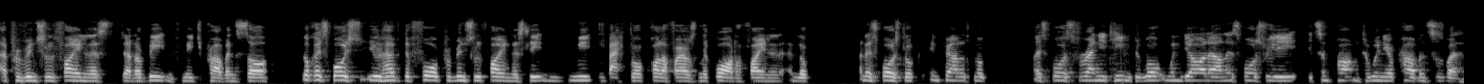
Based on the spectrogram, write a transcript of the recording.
a provincial finalist that are beaten from each province. So look, I suppose you'll have the four provincial finalists leading, meeting backdoor qualifiers in the quarter final. And look, and I suppose, look, in fairness, look, I suppose for any team to go out and win the All Ireland, I suppose really it's important to win your province as well.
